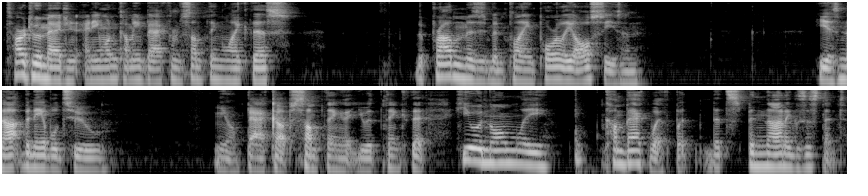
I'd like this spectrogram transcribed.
It's hard to imagine anyone coming back from something like this. The problem is he's been playing poorly all season. He has not been able to, you know, back up something that you would think that he would normally come back with, but that's been non existent.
